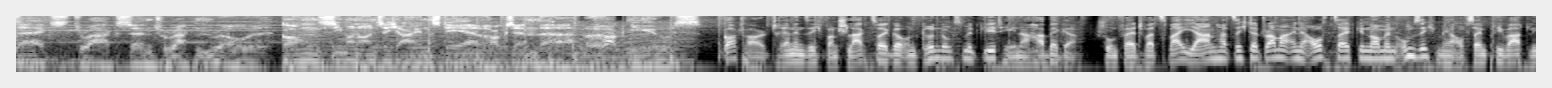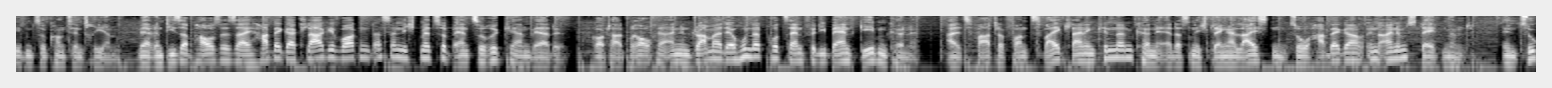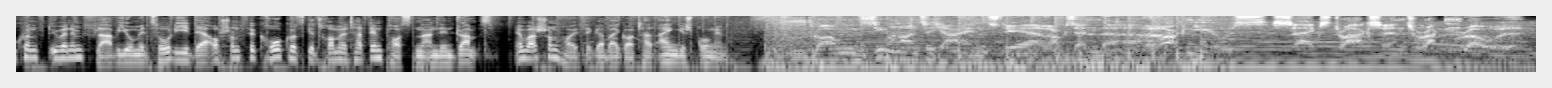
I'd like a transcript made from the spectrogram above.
Sex, Drugs and Rock'n'Roll. Gong 97.1, der Rocksender. Rock News. Gotthard trennen sich von Schlagzeuger und Gründungsmitglied Hena Habegger. Schon vor etwa zwei Jahren hat sich der Drummer eine Auszeit genommen, um sich mehr auf sein Privatleben zu konzentrieren. Während dieser Pause sei Habegger klar geworden, dass er nicht mehr zur Band zurückkehren werde. Gotthard brauche einen Drummer, der 100% für die Band geben könne. Als Vater von zwei kleinen Kindern könne er das nicht länger leisten, so Habegger in einem Statement. In Zukunft übernimmt Flavio Mezzodi, der auch schon für Krokus getrommelt hat, den Posten an den Drums. Er war schon häufiger bei Gotthard eingesprungen. Gong 97.1, der Rocksender. Rock News. Sex, Drugs and Rock'n'Roll.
